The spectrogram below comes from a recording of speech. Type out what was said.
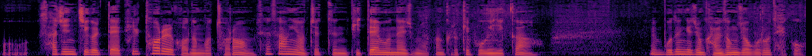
뭐 사진 찍을 때 필터를 거는 것처럼 세상이 어쨌든 비 때문에 좀 약간 그렇게 보이니까 모든 게 좀 감성적으로 되고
